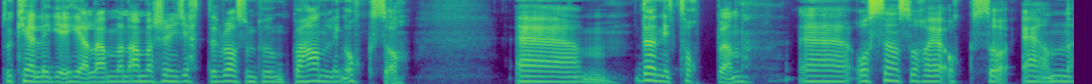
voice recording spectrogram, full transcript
då kan jag lägga i hela. Men annars är den jättebra som punktbehandling också. Eh, den är toppen. Eh, och sen så har jag också en,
